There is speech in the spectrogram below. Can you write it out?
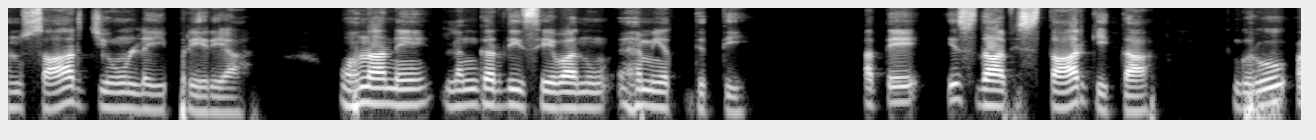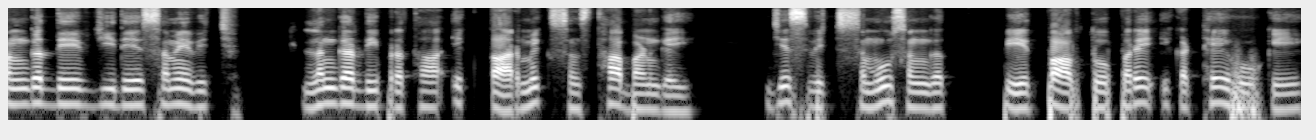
ਅਨੁਸਾਰ ਜਿਉਣ ਲਈ ਪ੍ਰੇਰਿਆ। ਉਹਨਾਂ ਨੇ ਲੰਗਰ ਦੀ ਸੇਵਾ ਨੂੰ ਅਹਿਮੀਅਤ ਦਿੱਤੀ ਅਤੇ ਇਸ ਦਾ ਵਿਸਤਾਰ ਕੀਤਾ, ਗੁਰੂ ਅੰਗਦ ਦੇਵ ਜੀ ਦੇ ਸਮੇਂ ਵਿੱਚ ਲੰਗਰ ਦੀ ਪ੍ਰਥਾ ਇੱਕ ਧਾਰਮਿਕ ਸੰਸਥਾ ਬਣ ਗਈ, ਜਿਸ ਵਿੱਚ ਸਮੂਹ ਸੰਗਤ ਭੇਦਭਾਵ ਤੋਂ ਪਰੇ ਇਕੱਠੇ ਹੋ ਕੇ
